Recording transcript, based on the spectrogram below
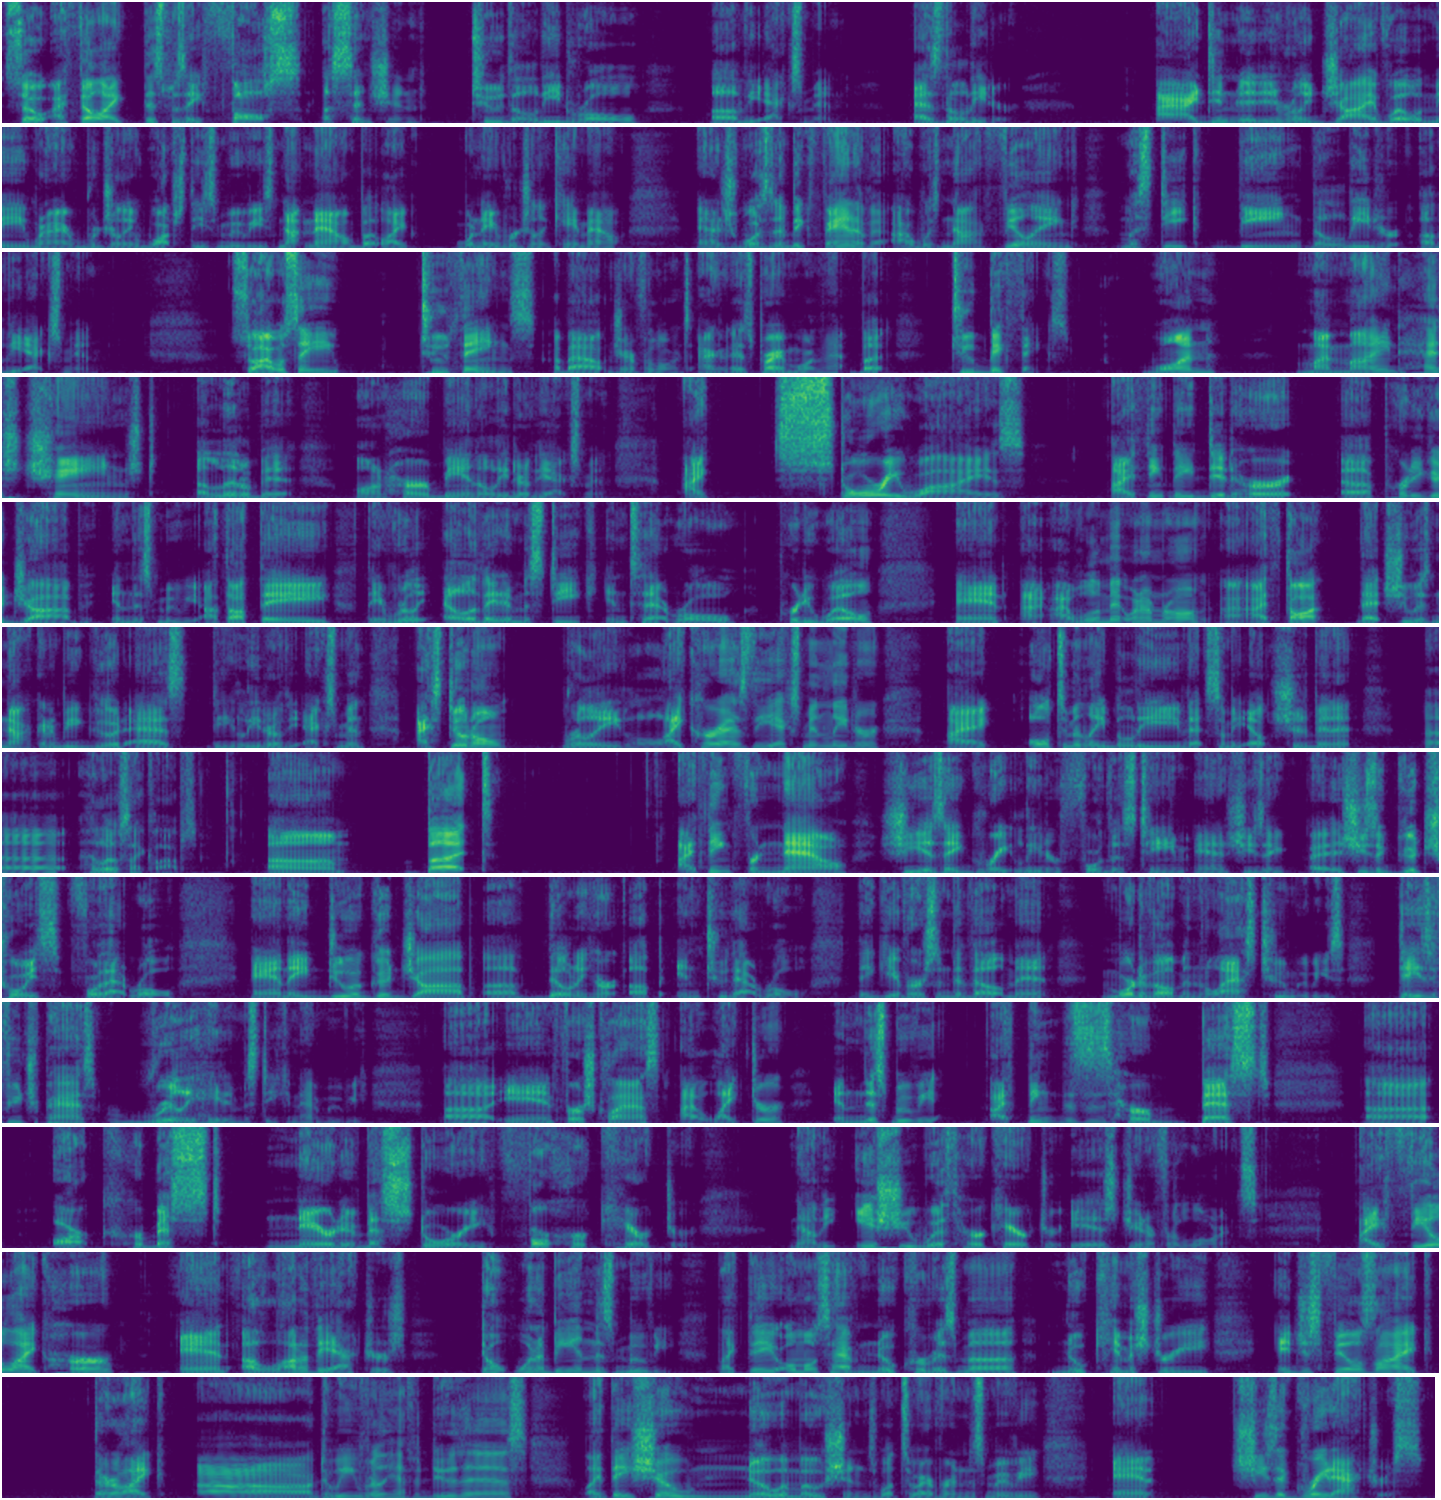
So I felt like this was a false ascension to the lead role of the X Men as the leader. I didn't it didn't really jive well with me when I originally watched these movies. Not now, but like when they originally came out. And I just wasn't a big fan of it. I was not feeling Mystique being the leader of the X Men. So I will say two things about Jennifer Lawrence. It's probably more than that, but two big things. One, my mind has changed a little bit on her being the leader of the X Men. I story wise, I think they did her a pretty good job in this movie. I thought they they really elevated Mystique into that role pretty well. And I, I will admit when I'm wrong. I, I thought that she was not going to be good as the leader of the X Men. I still don't really like her as the X Men leader. I ultimately believe that somebody else should have been it. Uh, hello, Cyclops. Um, but I think for now she is a great leader for this team, and she's a uh, she's a good choice for that role and they do a good job of building her up into that role. They give her some development, more development in the last two movies. Days of Future Past really hated Mystique in that movie. Uh, in First Class, I liked her. In this movie, I think this is her best uh, arc, her best narrative, best story for her character. Now, the issue with her character is Jennifer Lawrence. I feel like her and a lot of the actors don't want to be in this movie. Like they almost have no charisma, no chemistry. It just feels like they're like, ah, oh, do we really have to do this? Like they show no emotions whatsoever in this movie. And she's a great actress.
